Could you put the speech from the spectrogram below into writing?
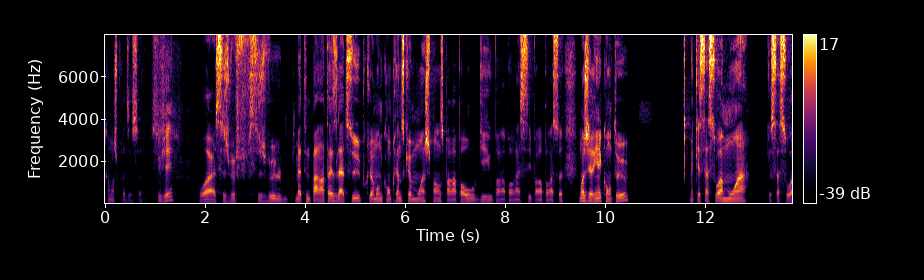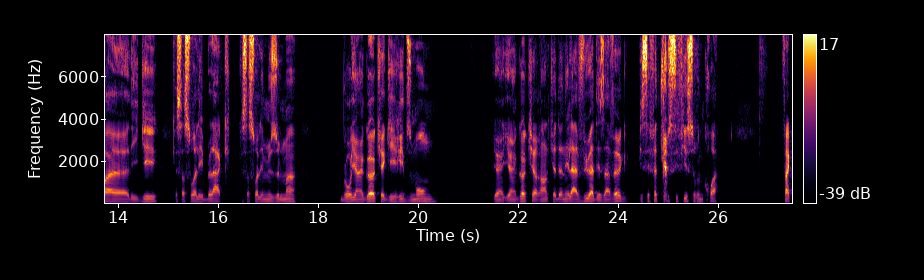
Comment je pourrais dire ça? sujet? Ouais, si je veux, si je veux mettre une parenthèse là-dessus pour que le monde comprenne ce que moi je pense par rapport aux gays ou par rapport à ci, par rapport à ça. Moi, j'ai rien contre eux, mais que ça soit moi, que ça soit euh, les gays, que ça soit les blacks, que ça soit les musulmans. Bro, il y a un gars qui a guéri du monde. Il y a, il y a un gars qui a, rend- qui a donné la vue à des aveugles, puis s'est fait crucifier sur une croix. Fait que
